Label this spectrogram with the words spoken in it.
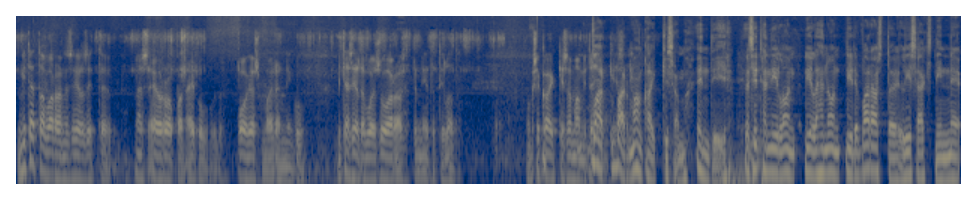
Mitä tavaraa ne siellä sitten näissä Euroopan, ei Pohjoismaiden, niin kuin, mitä sieltä voi suoraan sitten niitä tilata? Onko se kaikki sama, mitä Var, Varmaan kaikki sama, en tiedä. Ja sittenhän niillä on, niillähän on niiden varastojen lisäksi niin ne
